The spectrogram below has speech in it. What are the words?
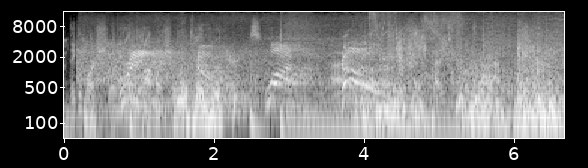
I'm thinking more shield, a lot more shield than carries. One. Uh, Go. Having some close to that.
